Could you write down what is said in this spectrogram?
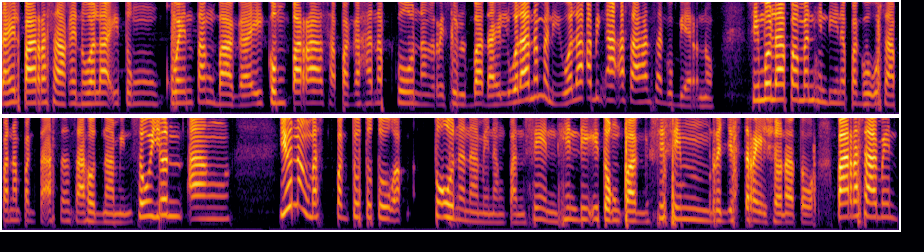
Dahil para sa akin, wala itong kwentang bagay kumpara sa paghahanap ko ng resolba. Dahil wala naman eh, wala kaming aasahan sa gobyerno. Simula pa man hindi na pag-uusapan ng pagtaas ng sahod namin. So yun ang yun ang mas pagtututuak tuunan namin ng pansin. Hindi itong pag-sim registration na to. Para sa amin,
